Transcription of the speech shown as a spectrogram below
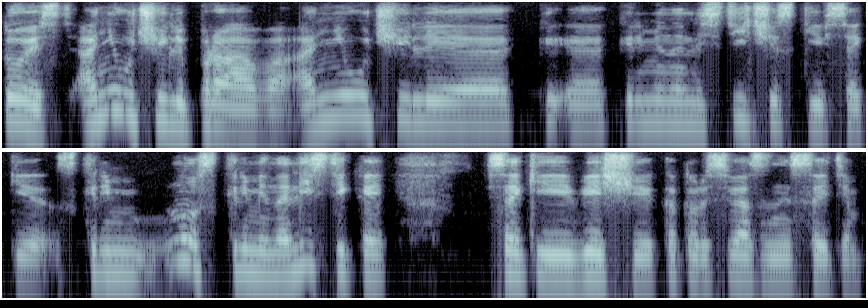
То есть они учили право, они учили э, криминалистические всякие, с, крим, ну, с криминалистикой, всякие вещи, которые связаны с этим.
